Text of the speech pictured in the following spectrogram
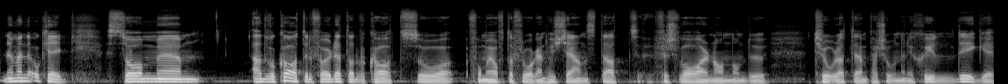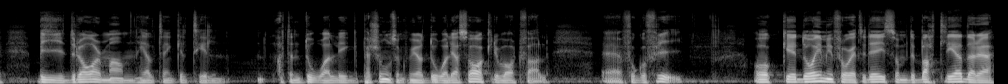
Nej men okej, som eh, advokat eller före detta advokat så får man ju ofta frågan hur känns det att försvara någon om du tror att den personen är skyldig? Bidrar man helt enkelt till att en dålig person som kommer göra dåliga saker i vart fall eh, får gå fri? Och eh, då är min fråga till dig som debattledare,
